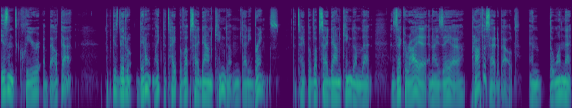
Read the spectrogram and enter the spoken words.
isn't clear about that, but because they don't, they don't like the type of upside down kingdom that he brings, the type of upside down kingdom that Zechariah and Isaiah prophesied about, and the one that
